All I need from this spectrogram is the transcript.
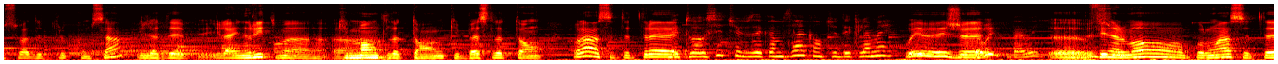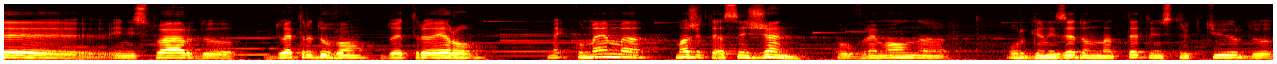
soit des trucs comme ça. Il a, des, il a un rythme euh, qui monte le temps, qui baisse le temps. Voilà, c'était très. Mais toi aussi, tu faisais comme ça quand tu déclamais Oui, oui, je. Bah oui. Bah oui. Euh, Bien finalement, pour moi, c'était une histoire de d'être devant, d'être héros. Mais quand même, euh, moi, j'étais assez jeune pour vraiment euh, organiser dans ma tête une structure de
